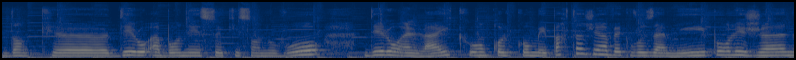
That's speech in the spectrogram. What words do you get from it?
Donc, euh, abonnez ceux qui sont nouveaux. dites-le un like ou et partagez avec vos amis. Pour les jeunes,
